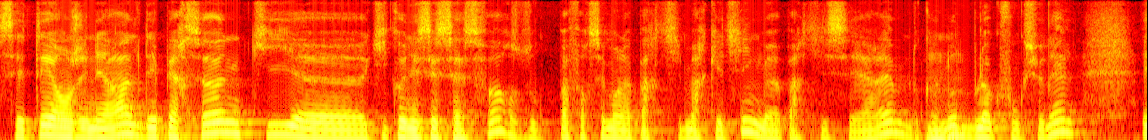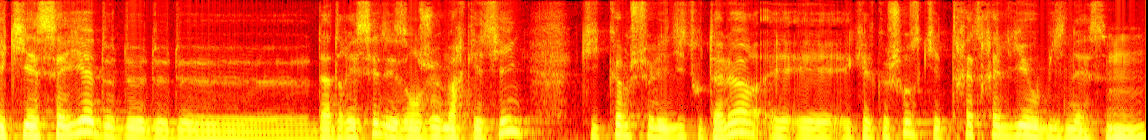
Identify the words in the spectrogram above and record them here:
c'était en général des personnes qui, euh, qui connaissaient Salesforce, donc pas forcément la partie marketing, mais la partie CRM, donc un Mhm. autre bloc fonctionnel, et qui essayaient de, de- de- de- d'adresser des enjeux marketing qui, comme je te l'ai dit tout à l'heure, est, est- est quelque chose qui est très très lié au business. Mhm.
